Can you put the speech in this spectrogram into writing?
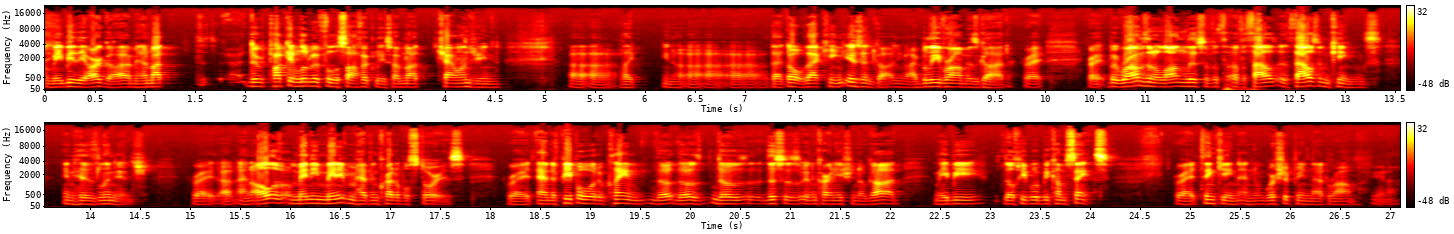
or maybe they are God. I mean, I'm not. They're talking a little bit philosophically, so I'm not challenging uh, uh, like you know uh, uh, that oh that king isn't God. You know I believe Ram is God, right? Right. But Ram's in a long list of a, of a thousand, a thousand kings in his lineage, right? and all of many many of them have incredible stories, right? And if people would have claimed those those this is incarnation of God, maybe those people would become saints, right? Thinking and worshiping that Ram, you know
